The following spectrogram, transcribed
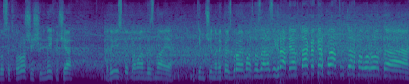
досить хороший, щільний. Хоча львівської команди знає, яким чином якою зброєю можна зараз зіграти. Артака Карпат. Удар по воротах.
